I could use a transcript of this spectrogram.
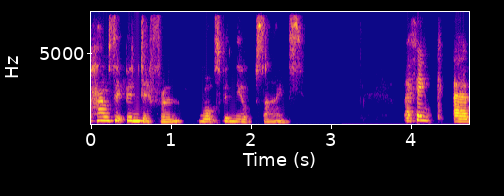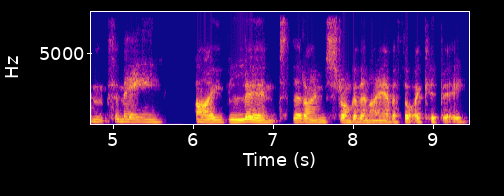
how's it been different? What's been the upsides I think um, for me, I've learned that I'm stronger than I ever thought I could be.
